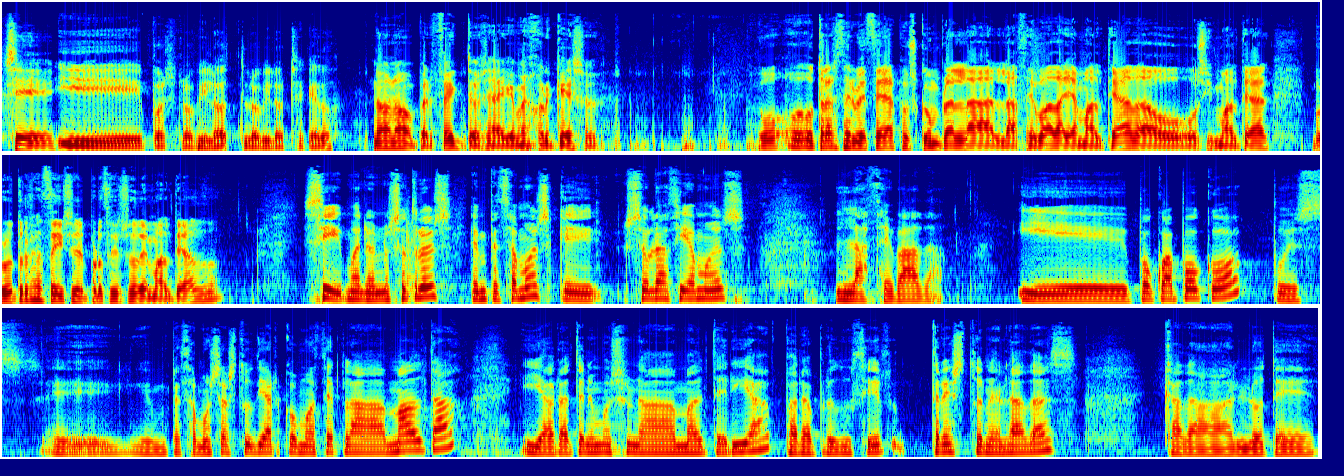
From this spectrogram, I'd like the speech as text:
Sí. Y pues Lobilot, Lobilot se quedó. No, no, perfecto, o sea, qué mejor que eso. O- Otras cerveceras pues compran la, la cebada ya malteada o, o sin maltear. ¿Vosotros hacéis el proceso de malteado? Sí, bueno, nosotros empezamos que solo hacíamos la cebada y poco a poco pues eh, empezamos a estudiar cómo hacer la malta y ahora tenemos una maltería para producir tres toneladas cada lote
